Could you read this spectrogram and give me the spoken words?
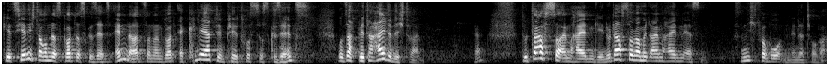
geht es hier nicht darum, dass Gott das Gesetz ändert, sondern Gott erklärt dem Petrus das Gesetz und sagt, bitte halte dich dran. Ja? Du darfst zu einem Heiden gehen, du darfst sogar mit einem Heiden essen. Das ist nicht verboten in der Tora.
